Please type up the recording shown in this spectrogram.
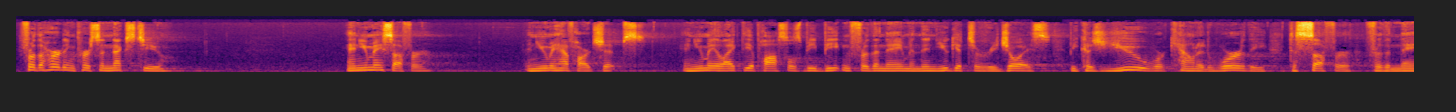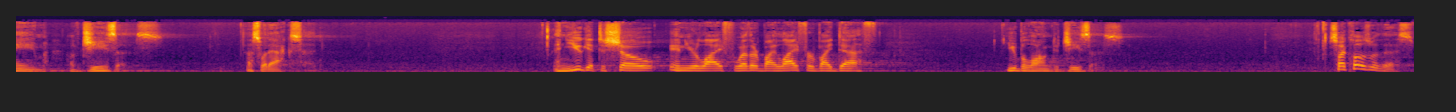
for the hurting person next to you. And you may suffer, and you may have hardships, and you may, like the apostles, be beaten for the name, and then you get to rejoice because you were counted worthy to suffer for the name of Jesus. That's what Acts said. And you get to show in your life, whether by life or by death, you belong to Jesus. So I close with this.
